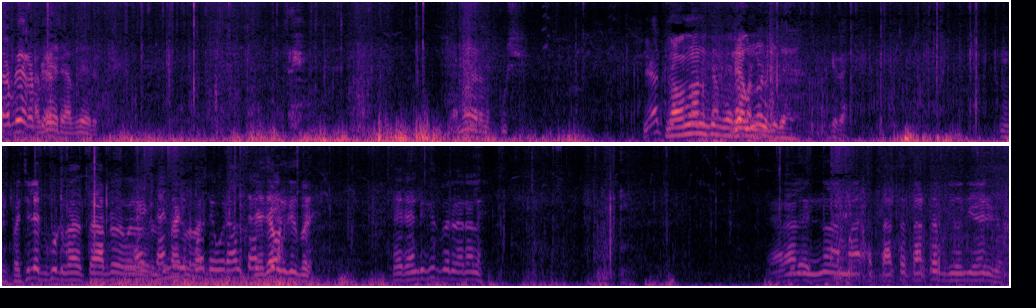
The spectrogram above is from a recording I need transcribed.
அப்படியே அப்படியே அப்படியே என்ன வரல புஷ் இப்போ ஜிலேபி கூட்டு அப்படியே ஒரு ஆள் இருக்குது பாரு ரெண்டு இருக்குது பாரு வேற ஆள் வேற ஆள் இன்னும் தட்ட தட்ட வந்து ஏறிடும்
